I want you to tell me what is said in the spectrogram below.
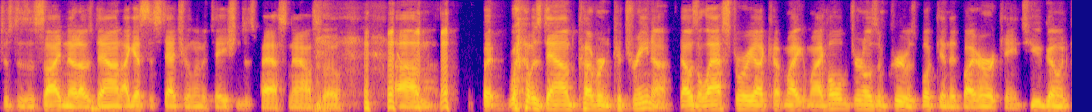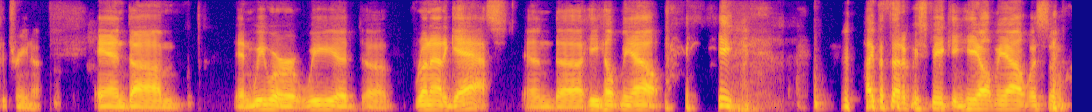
just as a side note, I was down. I guess the statute of limitations is passed now, so um, but I was down covering Katrina. That was the last story I cut. My my whole journalism career was bookended by hurricanes, Hugo and Katrina, and um, and we were we had uh, run out of gas, and uh, he helped me out. he, hypothetically speaking, he helped me out with some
